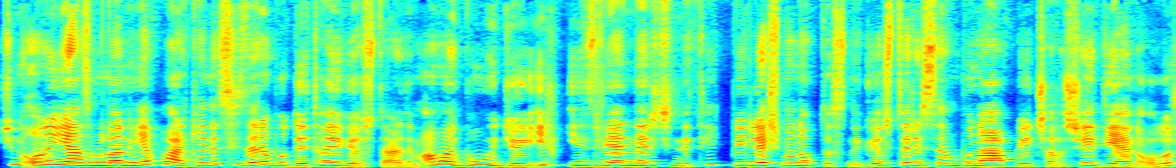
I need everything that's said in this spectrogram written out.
Şimdi onun yazımlarını yaparken de sizlere bu detayı gösterdim. Ama bu videoyu ilk izleyenler için de tek birleşme noktasını gösterirsem bu ne yapmaya çalışıyor diyen olur.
